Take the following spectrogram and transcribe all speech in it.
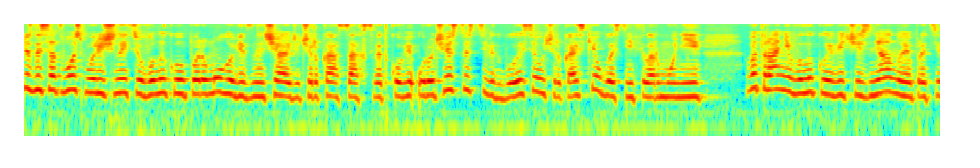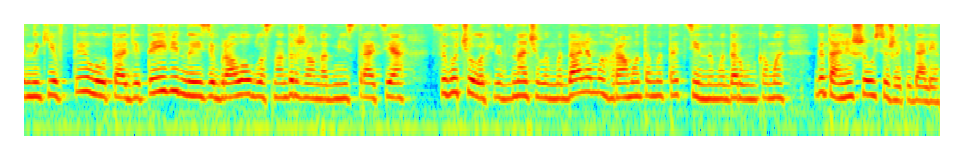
68-му річницю великої перемоги відзначають у Черкасах. Святкові урочистості відбулися у Черкаській обласній філармонії. Ветеранів Великої вітчизняної, працівників тилу та дітей війни зібрала обласна державна адміністрація. Сивочолих відзначили медалями, грамотами та цінними дарунками. Детальніше у сюжеті далі.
